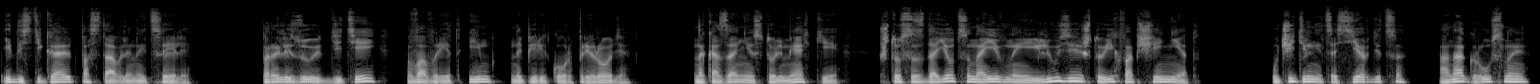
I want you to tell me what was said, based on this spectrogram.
и достигают поставленной цели. Парализуют детей во вред им наперекор природе. Наказания столь мягкие, что создается наивная иллюзия, что их вообще нет. Учительница сердится, она грустная,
